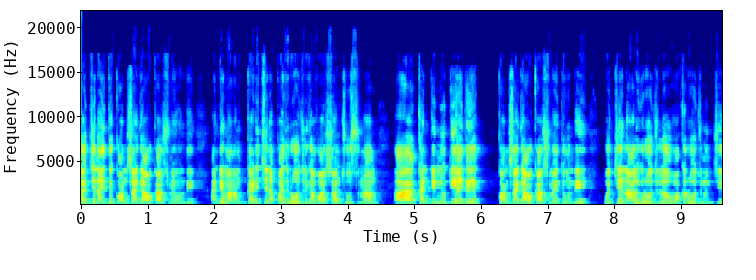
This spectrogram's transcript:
గర్జన అయితే కొనసాగే అవకాశమే ఉంది. అంటే మనం గడిచిన పది రోజులుగా వర్షాలు చూస్తున్నాం ఆ కంటిన్యూటీ అయితే కొనసాగే అవకాశం అయితే ఉంది. వచ్చే నాలుగు రోజుల్లో ఒక రోజు నుంచి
